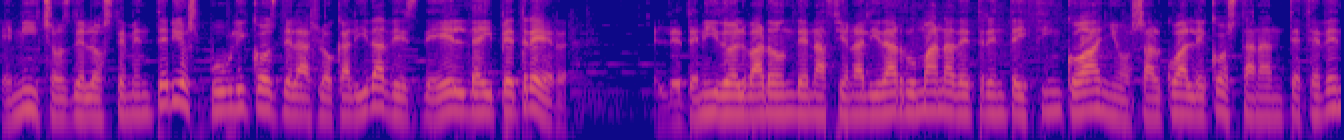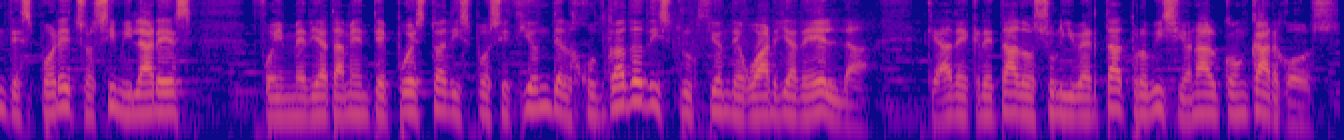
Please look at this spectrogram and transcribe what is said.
en nichos de los cementerios públicos de las localidades de Elda y Petrer. El detenido, el varón de nacionalidad rumana de 35 años, al cual le costan antecedentes por hechos similares, fue inmediatamente puesto a disposición del Juzgado de Instrucción de Guardia de Elda, que ha decretado su libertad provisional con cargos.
